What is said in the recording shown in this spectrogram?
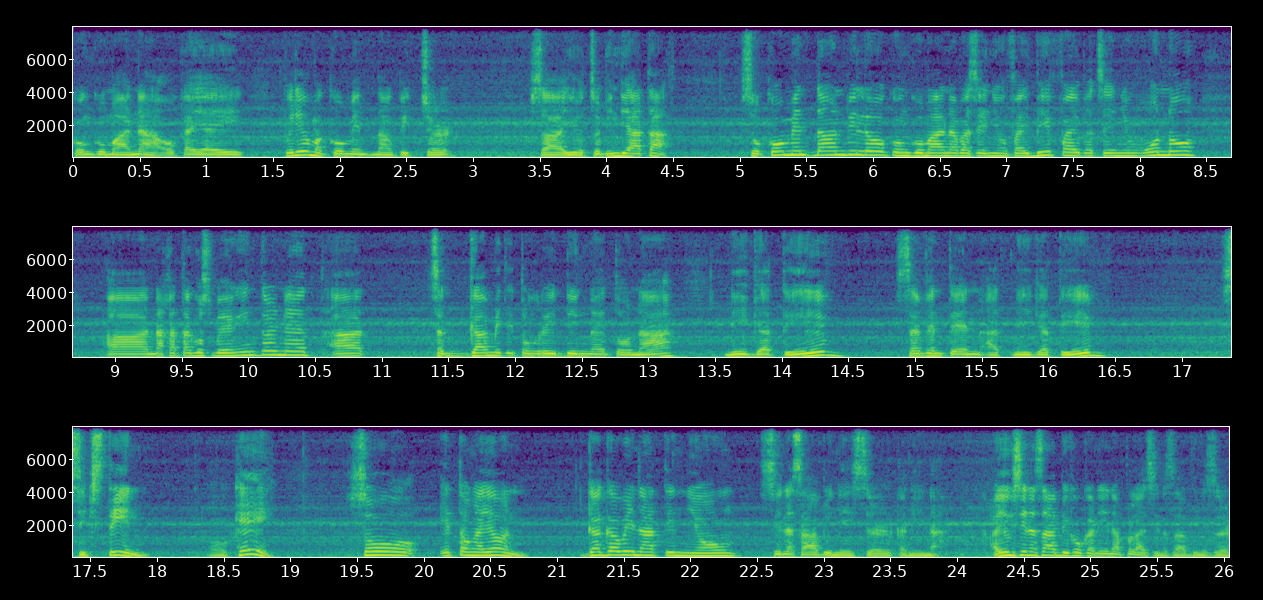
kung gumana. O kaya pwede mo mag-comment ng picture sa YouTube. Hindi ata. So comment down below kung gumana ba sa inyong 5v5 at sa inyong Uno. ah, nakatagos ba yung internet at sa gamit itong reading na ito na negative 710 at negative 16. Okay. So, ito ngayon, gagawin natin yung sinasabi ni Sir kanina. Ay, yung sinasabi ko kanina pala, sinasabi ni Sir.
